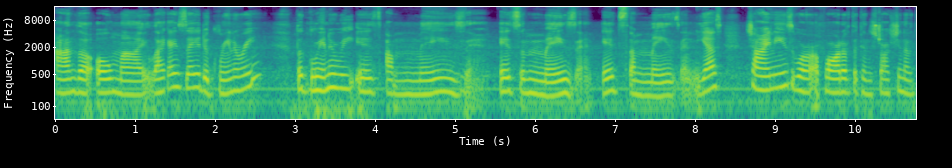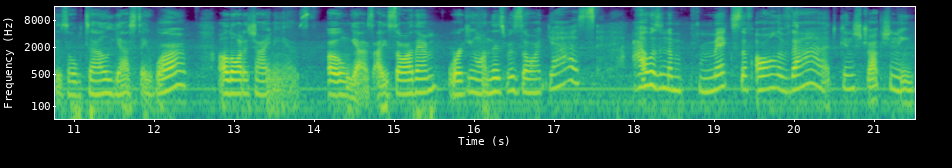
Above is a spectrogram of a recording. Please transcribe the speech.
and the oh my, like I say, the greenery, the greenery is amazing. It's amazing. It's amazing. Yes, Chinese were a part of the construction of this hotel. Yes, they were. A lot of Chinese. Oh, yes, I saw them working on this resort. Yes, I was in the mix of all of that constructioning.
